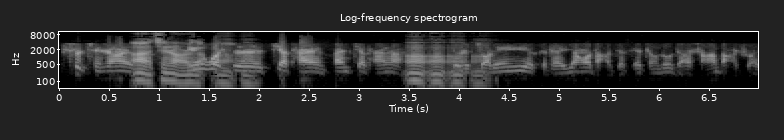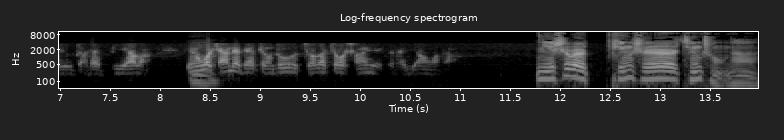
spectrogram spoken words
是亲生儿子，啊，亲生儿子。因为我嗯是接摊办接瘫了，嗯嗯就是做淋浴给他养活大，就在郑州这上大学，又叫他毕业了，因为我现在在郑州做个小生意，给他养活大。你是不是平时挺宠他？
